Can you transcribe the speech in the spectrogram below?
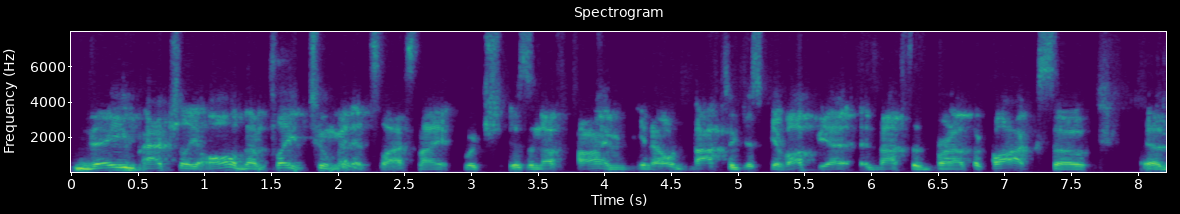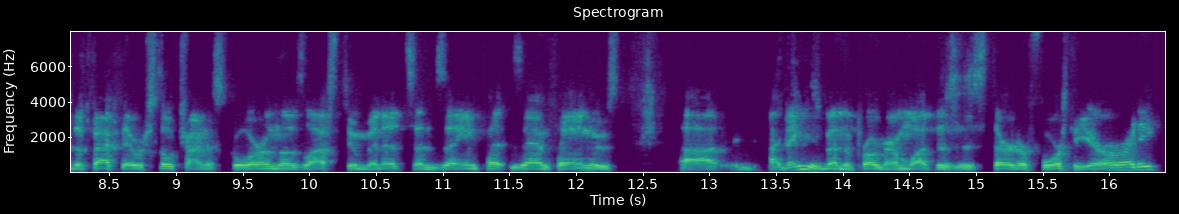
they actually all of them played two minutes last night, which is enough time, you know, not to just give up yet and not to burn out the clock. So uh, the fact they were still trying to score in those last two minutes, and Zane Zan Payne, who's uh, I think he's been in the program what this is his third or fourth year already.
